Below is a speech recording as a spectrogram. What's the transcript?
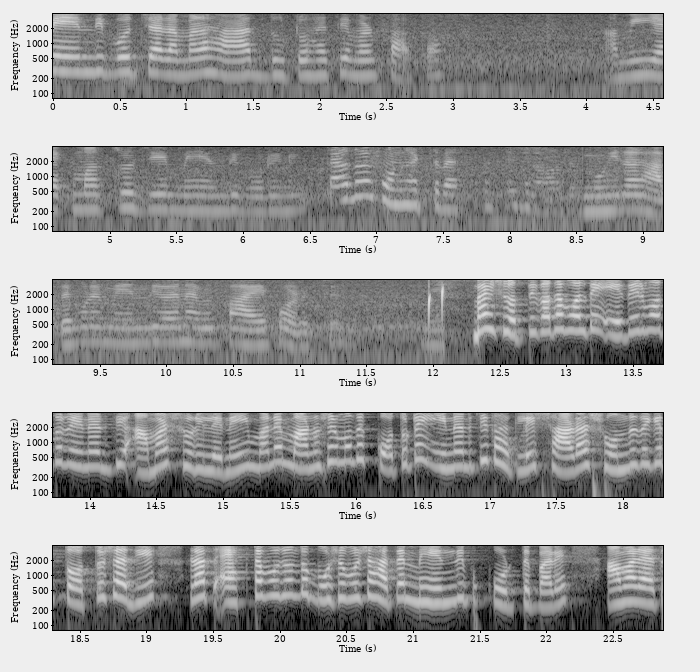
মেহেন্দি পড়ছে আর আমার হাত দুটো হাতে আমার ফাঁকা। আমি একমাত্র যে মেহেন্দি পড়িনি কারণ তুমি ফোন ঘাটতে ব্যস্ত। মহিলার হাতে পরে মেহেন্দি হয় না এবার পায়ে পড়েছে। ভাই সত্যি কথা বলতে এদের মতন এনার্জি আমার শরীরে নেই। মানে মানুষের মধ্যে কতটা এনার্জি থাকলে সারা সন্ধ্যে থেকে তত্ত্ব সাজিয়ে রাত একটা পর্যন্ত বসে বসে হাতে মেহেন্দি করতে পারে। আমার এত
